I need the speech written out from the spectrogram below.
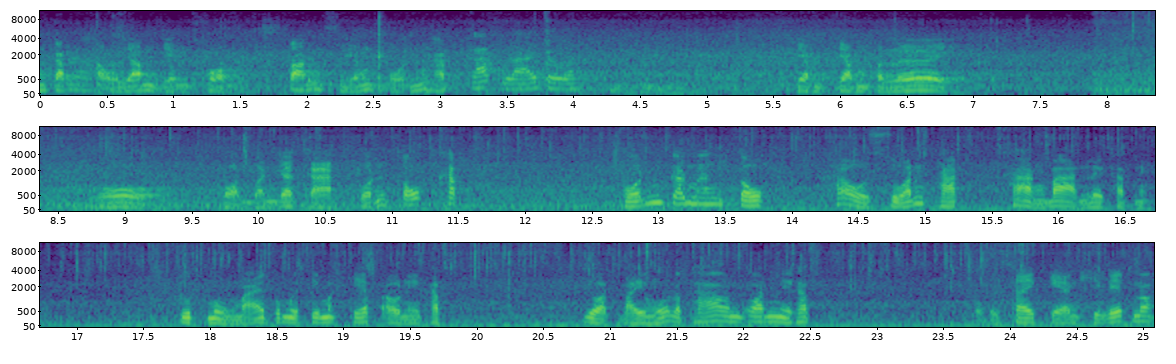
ำกับเขาวย้ำเย็นพร้อมฟังเสียงฝนครับกับหลายตัวเตรียมจำไปเลย โอ้พร้อมบรรยากาศฝนตกครับ ฝนกำลังตก เข้าสวนผักข้างบ้านเลยครับเนี่ยจุดมุ่งหมายผมก็ที่มาเก็บเอานี่ครับยอดใบโหระพาอ่อนๆนี่ครับเอาไปใส่แกงขี้เล็กเนาะ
